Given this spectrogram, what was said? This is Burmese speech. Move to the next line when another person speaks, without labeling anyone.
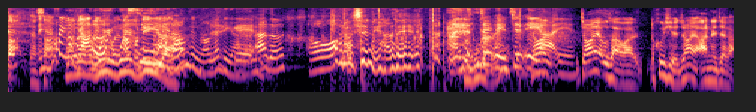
စပြန်စ
စိတ်လုံးရတယ်
ဝင်ဝင်
ကို
နေ
နေ
ရ
ရ
တာ
တာ
မသိဘူးနော်လက်တွေကကဲအဲ့ဒါဆိုဩဘယ်လိုဖြစ်နေရလဲချစ်နေချစ်အေးရအရင်
ကျွန်တော်ရဲ့ဥစ္စာကတစ်ခုရှိတယ်ကျွန်တော်ရဲ့အားနည်းချက်က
